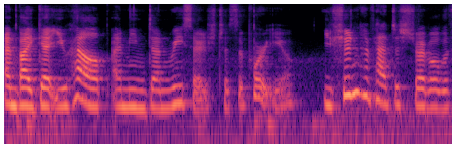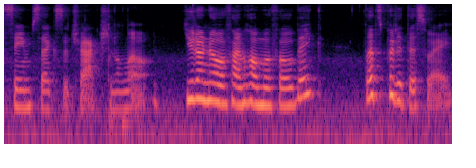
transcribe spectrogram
And by get you help, I mean done research to support you. You shouldn't have had to struggle with same sex attraction alone. You don't know if I'm homophobic? Let's put it this way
